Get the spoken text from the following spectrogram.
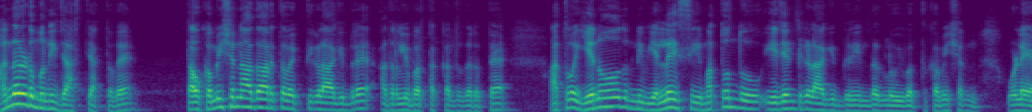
ಹನ್ನೆರಡು ಮನಿ ಜಾಸ್ತಿ ಆಗ್ತದೆ. ತಾವು ಕಮಿಷನ್ ಆಧಾರಿತ ವ್ಯಕ್ತಿಗಳಾಗಿದ್ದರೆ ಅದರಲ್ಲಿ ಬರ್ತಕ್ಕಂಥದ್ದು ಇರುತ್ತೆ. ಅಥವಾ ಏನೋ ನೀವು ಎಲ್ ಐ ಸಿ ಮತ್ತೊಂದು ಏಜೆಂಟ್ಗಳಾಗಿದ್ದರಿಂದಲೂ ಇವತ್ತು ಕಮಿಷನ್ ಒಳ್ಳೆಯ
